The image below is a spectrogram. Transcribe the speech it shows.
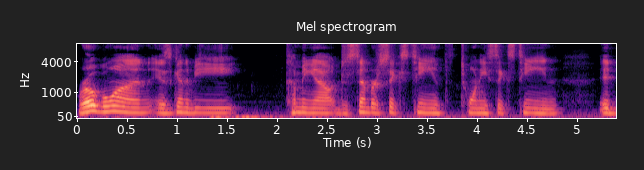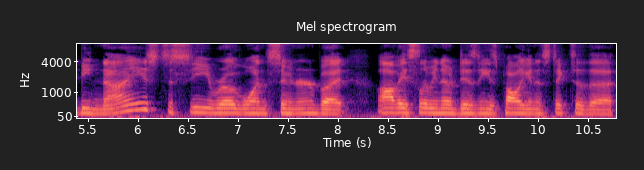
Rogue One is going to be coming out December sixteenth, twenty sixteen. It'd be nice to see Rogue One sooner, but obviously we know Disney is probably going to stick to the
